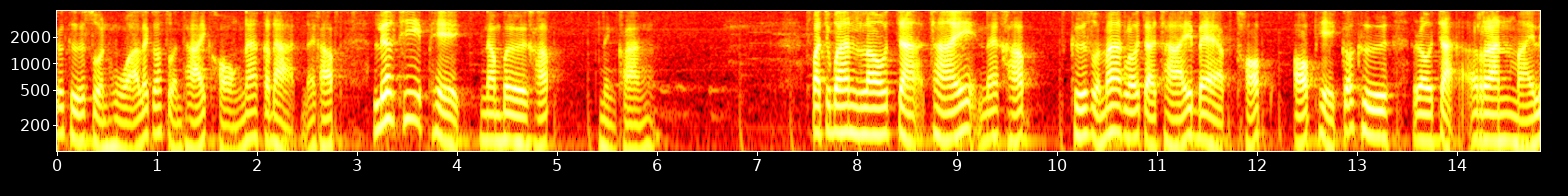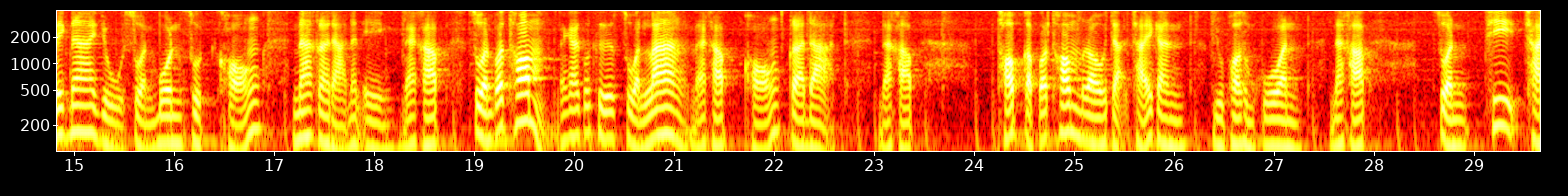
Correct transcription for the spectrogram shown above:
ก็คือส่วนหัวและก็ส่วนท้ายของหน้ากระดาษนะครับ เลือกที่ page number ครับ 1 ครั้ง ปัจจุบันเราจะใช้นะครับ คือส่วนมากเราจะใช้แบบ top of page ก็คือเราจะรันหมายเลขหน้าอยู่ส่วนบนสุดของหน้ากระดาษนั่นเองนะครับ ส่วน bottom นะครับก็คือส่วนล่างนะครับของกระดาษนะครับท็อปกับ bottom เราจะใช้กันอยู่พอสมควรนะครับ ส่วนที่ใช้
